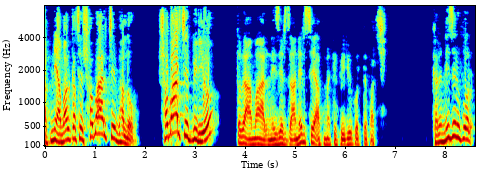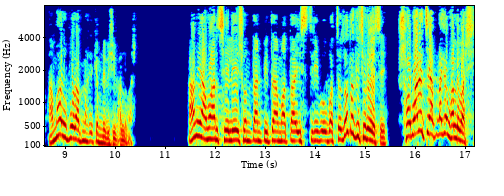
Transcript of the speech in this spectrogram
আপনি আমার কাছে সবার চেয়ে ভালো, সবার চেয়ে প্রিয়, তবে আমার নিজের জানের চেয়ে আপনাকে প্রিয় করতে পারছি। কারণ নিজের উপর, আমার উপর আপনাকে কেমনে বেশি ভালোবাসে? আমি আমার ছেলে, সন্তান, পিতা, মাতা, স্ত্রী, বউ, বাচ্চা, যত কিছু রয়েছে সবার চেয়ে আপনাকে ভালোবাসি,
